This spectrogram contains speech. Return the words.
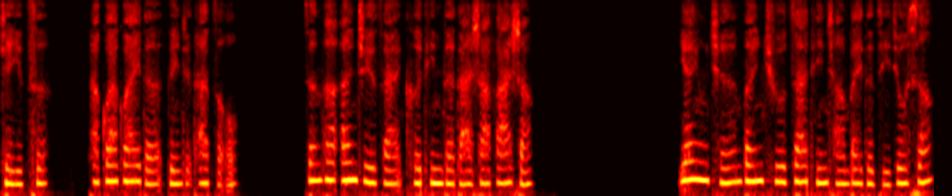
这一次，他乖乖的跟着他走，将他安置在客厅的大沙发上。严永成搬出家庭常备的急救箱。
